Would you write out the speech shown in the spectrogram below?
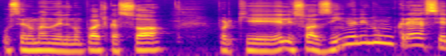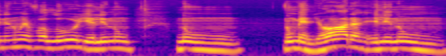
o ser humano ele não pode ficar só, porque ele sozinho ele não cresce, ele não evolui, ele não, não, não melhora, ele não,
